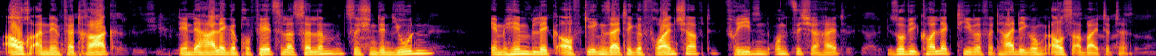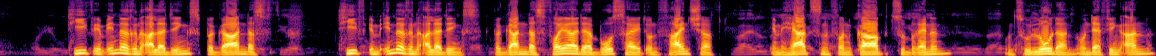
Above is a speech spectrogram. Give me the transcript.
auch an dem Vertrag, den der heilige Prophet sallam, zwischen den Juden im Hinblick auf gegenseitige Freundschaft, Frieden und Sicherheit sowie kollektive Verteidigung ausarbeitete. Tief im Inneren allerdings begann das Tief im Inneren allerdings begann das Feuer der Bosheit und Feindschaft im Herzen von Gab zu brennen und zu lodern und er fing an,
